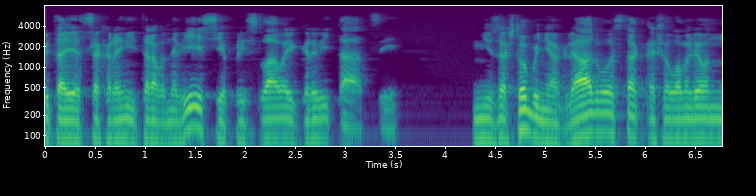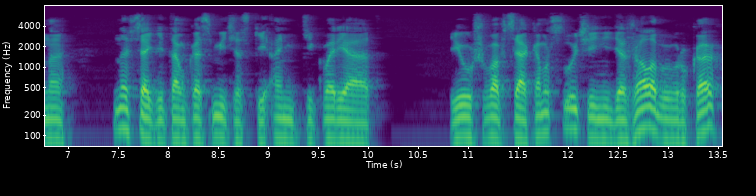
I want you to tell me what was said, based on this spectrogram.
пытаясь сохранить равновесие при слабой гравитации. Ни за что бы не оглядывалась так ошеломленно на всякий там космический антиквариат, и уж во всяком случае не держала бы в руках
